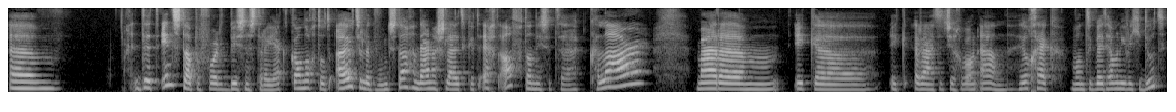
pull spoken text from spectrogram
Um, het instappen voor het business traject kan nog tot uiterlijk woensdag. En daarna sluit ik het echt af. Dan is het uh, klaar. Maar um, ik, uh, ik raad het je gewoon aan. Heel gek, want ik weet helemaal niet wat je doet.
